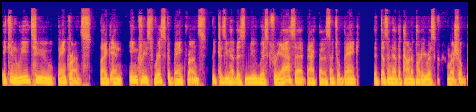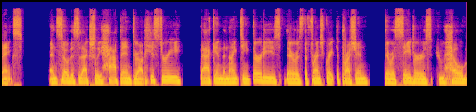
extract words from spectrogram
it can lead to bank runs, like an increased risk of bank runs because you have this new risk-free asset backed by the central bank that doesn't have the counterparty risk of commercial banks. And so this has actually happened throughout history. Back in the 1930s, there was the French Great Depression there was savers who held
